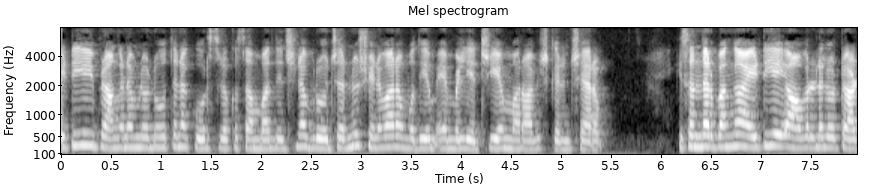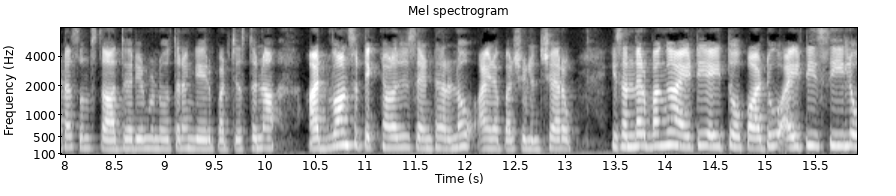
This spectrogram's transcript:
ఐటీఐ ప్రాంగణంలో నూతన కోర్సులకు సంబంధించిన బ్రోచర్ను శనివారం ఉదయం ఎమ్మెల్యే జిఎంఆర్ ఆవిష్కరించారు. ఈ సందర్భంగా ఐటీఐ ఆవరణలో టాటా సంస్థ ఆధ్వర్యంలో నూతనంగా ఏర్పాటు చేస్తున్న అడ్వాన్స్ టెక్నాలజీ సెంటర్ను ఆయన పరిశీలించారు. ఈ సందర్భంగా ఐటీఐతో పాటు ఐటీసీలో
